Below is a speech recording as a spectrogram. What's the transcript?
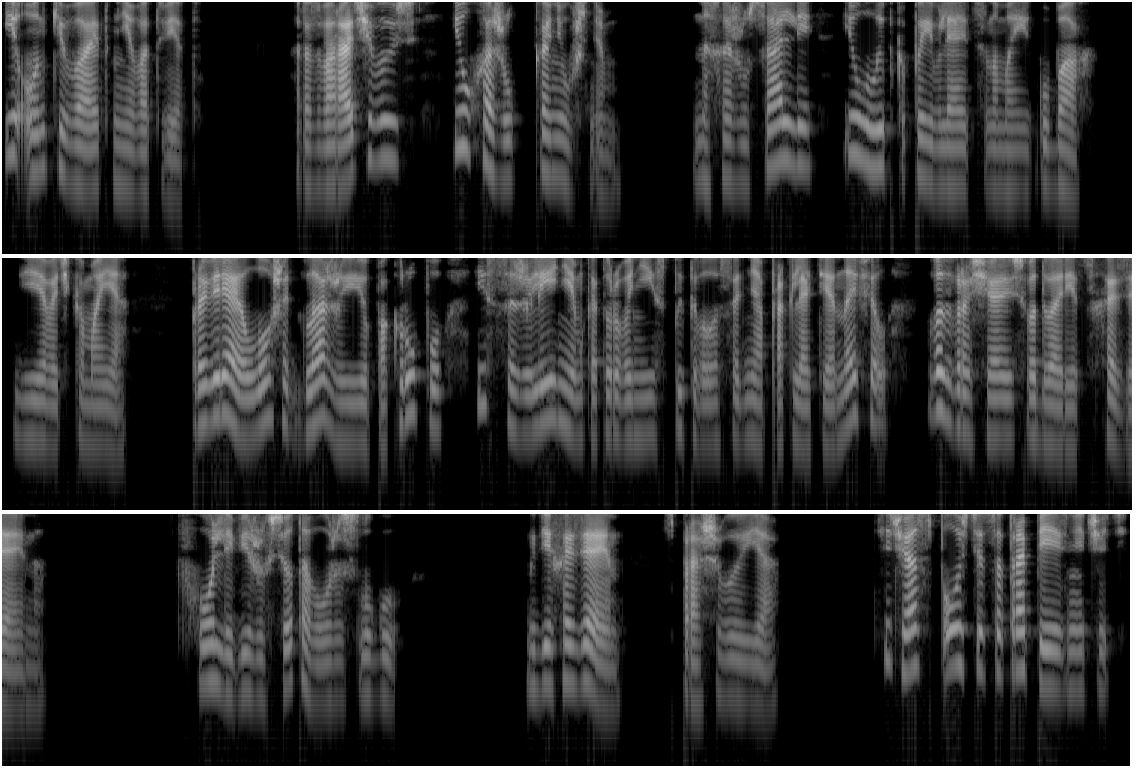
и он кивает мне в ответ. Разворачиваюсь и ухожу к конюшням. Нахожу Салли, и улыбка появляется на моих губах. Девочка моя. Проверяю лошадь, глажу ее по крупу и с сожалением, которого не испытывала со дня проклятия Нефил, возвращаюсь во дворец хозяина. В холле вижу все того же слугу. «Где хозяин?» – спрашиваю я. «Сейчас спустится трапезничать».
